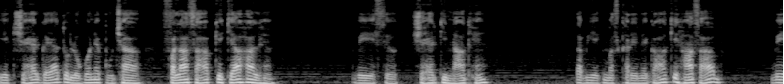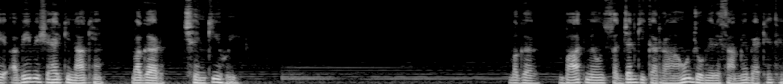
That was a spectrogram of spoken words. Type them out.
एक शहर गया तो लोगों ने पूछा, फला साहब के क्या हाल हैं? वे इस शहर की नाक हैं। तभी एक मस्खरे ने कहा कि हाँ साहब, वे अभी भी शहर की नाक हैं, मगर छिनकी हुई। मगर बात मैं उन सज्जन की कर रहा हूँ जो मेरे सामने बैठे थे।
